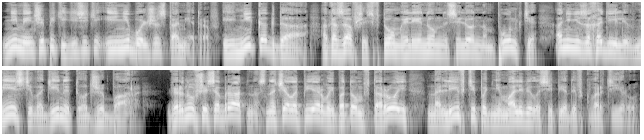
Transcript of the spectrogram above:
не меньше пятидесяти и не больше ста метров. И никогда, оказавшись в том или ином населенном пункте, они не заходили вместе в один и тот же бар. Вернувшись обратно, сначала первый, потом второй, на лифте поднимали велосипеды в квартиру.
